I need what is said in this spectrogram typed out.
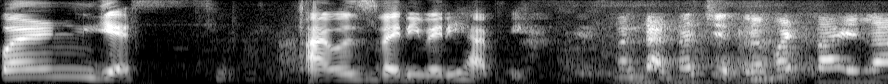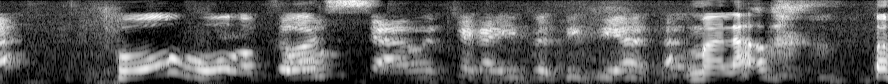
पण yes I was very very happy पण त्याचा चित्रपट पाहिला. हो हो ऑफकोर्स त्यावरच्या काही प्रतिक्रिया आता? मला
